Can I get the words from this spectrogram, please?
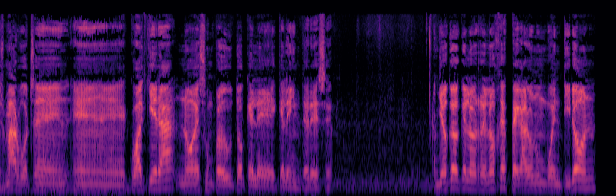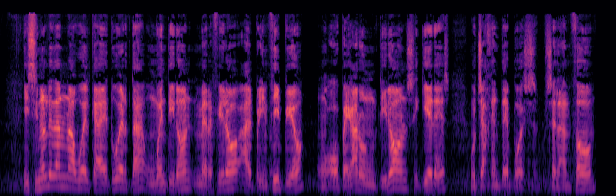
smartwatch en, cualquiera, no es un producto que le, que le, interese. Yo creo que los relojes pegaron un buen tirón, y si no le dan una vuelta de tuerta, un buen tirón, me refiero al principio, o, pegaron un tirón, si quieres, mucha gente pues se lanzó.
